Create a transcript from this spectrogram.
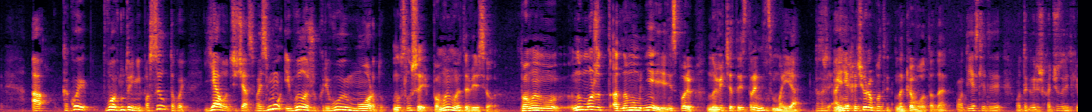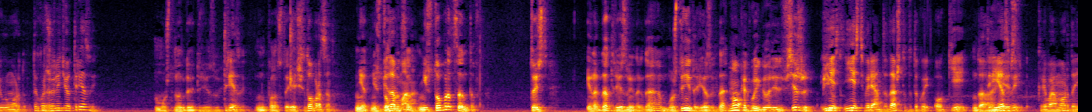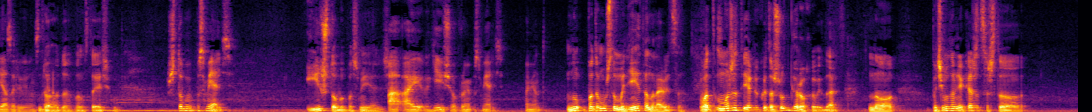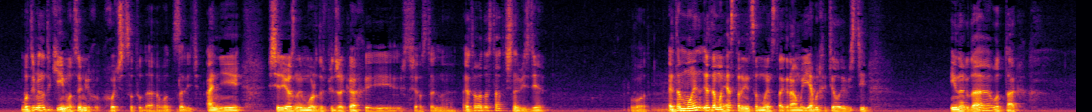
а какой твой внутренний посыл такой, я вот сейчас возьму и выложу кривую морду. Ну слушай, по-моему, это весело. По-моему, ну, может, одному мне, я не спорю, но ведь эта и страница моя. Подожди, я а не я- хочу работать на кого-то, да? Вот если ты, вот ты говоришь, хочу залить кривую морду, ты хочешь Да. залить ее трезвый? Может, иногда и трезвый. Трезвый. Ну, по-настоящему. Сто процентов. Нет, не сто процентов. Не сто процентов. То есть, иногда трезвый, иногда, может, и не трезвый, да? Но- как мы и говорили, все же пьют. Есть, есть варианты, да, что ты такой, окей, Да, трезвый, есть. кривая морда, я залью в Да, да, по-настоящему. Чтобы посмеялись. И чтобы посмеялись. А, а какие еще, кроме посмеялись, моменты? Ну, потому что мне это нравится. Вот, может, я какой-то шут гороховый, да? Но почему-то мне кажется, что вот именно такие эмоции мне хо- хочется туда вот залить, а не серьезные морды в пиджаках и все остальное. Этого достаточно везде. Вот. Это, мой, это моя страница, мой инстаграм, и я бы хотел ее вести иногда вот так.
